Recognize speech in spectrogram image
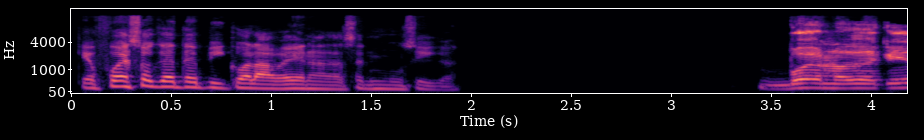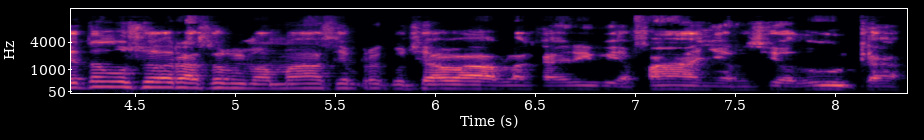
¿Qué fue eso que te picó la vena de hacer música? Bueno, desde que yo tengo uso de razón, mi mamá siempre escuchaba a Blanca Iris Villafaña, Rocío Dulca.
